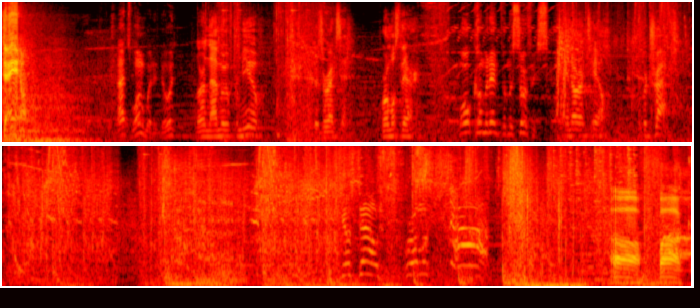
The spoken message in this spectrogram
Damn. That's one way to do it. Learn that move from you. There's our exit. We're almost there. More coming in from the surface. And our tail. We're trapped. Shields down. We're almost. Ah! Oh fuck.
